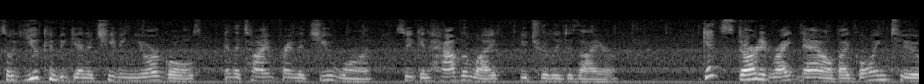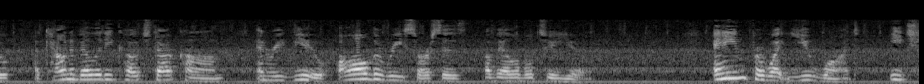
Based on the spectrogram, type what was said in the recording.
so you can begin achieving your goals in the time frame that you want so you can have the life you truly desire. Get started right now by going to accountabilitycoach.com and review all the resources available to you. Aim for what you want each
